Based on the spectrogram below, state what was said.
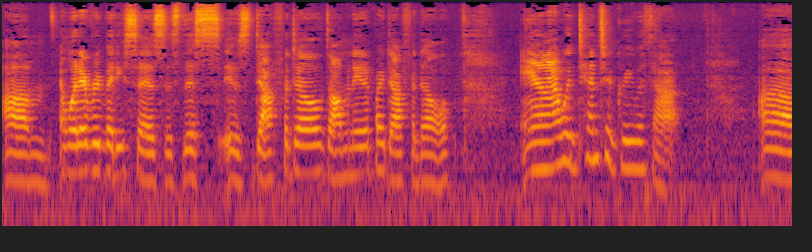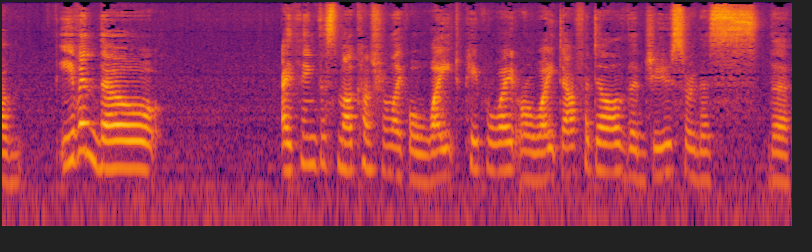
Um, and what everybody says is this is daffodil, dominated by daffodil. And I would tend to agree with that. Um, even though I think the smell comes from like a white paper white or a white daffodil, the juice or this, the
